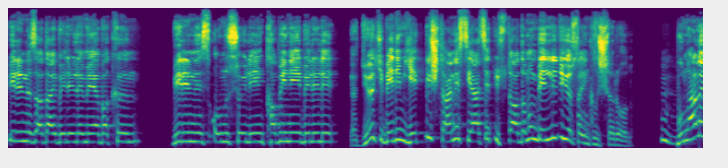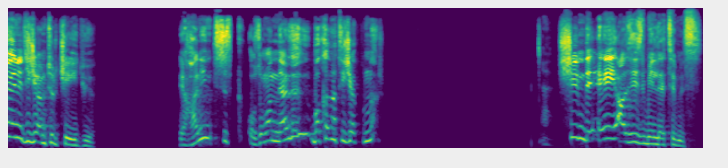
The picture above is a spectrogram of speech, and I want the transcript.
Biriniz aday belirlemeye bakın. Biriniz onu söyleyin kabineyi belirli. Ya diyor ki benim 70 tane siyaset üstü adamım belli diyor Sayın Kılıçdaroğlu. Bunlarla yöneteceğim Türkiye'yi diyor. E hani siz o zaman nerede bakan atacak bunlar? Şimdi ey aziz milletimiz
